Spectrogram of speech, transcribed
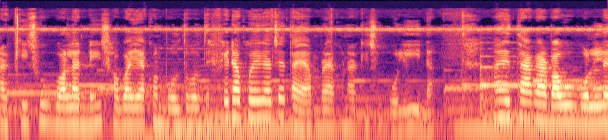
আর কিছু বলার নেই। সবাই এখন বলতে বলতে ফেড আপ হয়ে গেছে, তাই আমরা এখন আর কিছু বলিই না। আরে থাক, আর বাবু বললে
